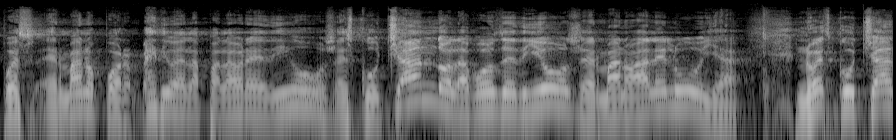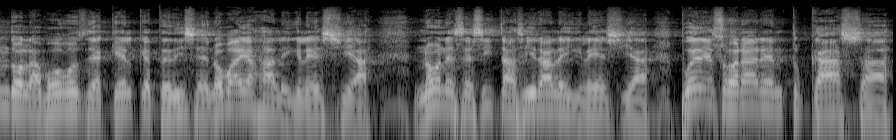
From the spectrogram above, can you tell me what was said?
Pues, hermano, por medio de la palabra de Dios, escuchando la voz de Dios, hermano. Aleluya. No escuchando la voz de aquel que te dice, no vayas a la iglesia, no necesitas ir a la iglesia, puedes orar en tu casa,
